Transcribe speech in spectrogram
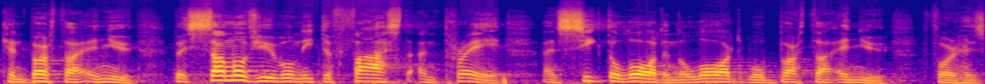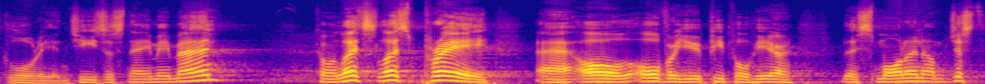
can birth that in you. But some of you will need to fast and pray and seek the Lord, and the Lord will birth that in you for his glory. In Jesus' name, amen. Come on, let's, let's pray uh, all over you people here this morning. I'm just,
